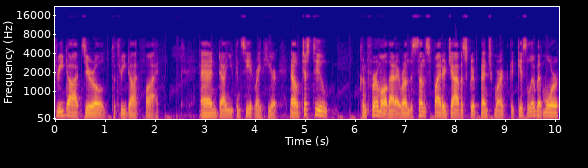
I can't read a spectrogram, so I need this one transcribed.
3.0 to 3.5. And uh, you can see it right here. Now just to confirm all that, I run the SunSpider JavaScript benchmark that gives a little bit more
